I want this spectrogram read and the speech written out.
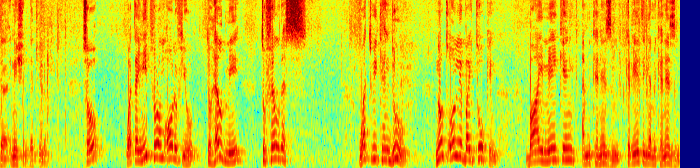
the nation that we live so what I need from all of you to help me to fill this what we can do not only by talking by making a mechanism creating a mechanism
